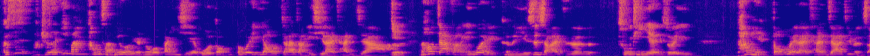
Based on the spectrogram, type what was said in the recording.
可是我觉得，一般通常幼儿园如果办一些活动，都会邀家长一起来参加。对，然后家长因为可能也是小孩子的初体验，所以他们也都会来参加。基本上，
